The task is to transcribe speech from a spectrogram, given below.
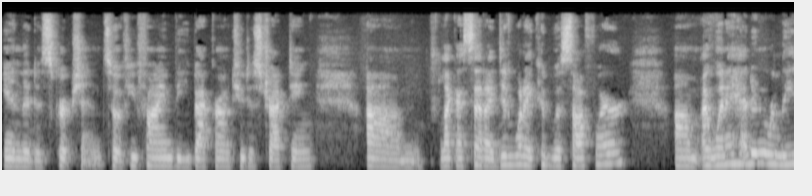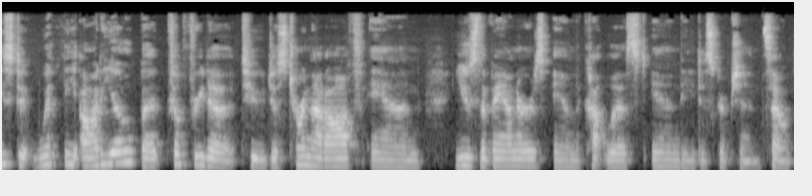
in the description. So if you find the background too distracting, um, like I said, I did what I could with software. Um, I went ahead and released it with the audio, but feel free to, to just turn that off and use the banners and the cut list in the description. So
